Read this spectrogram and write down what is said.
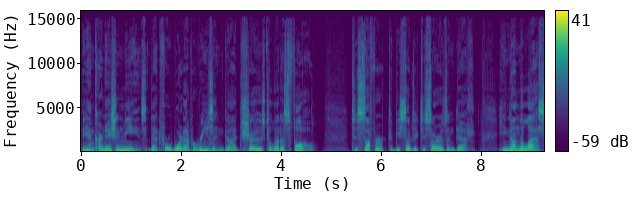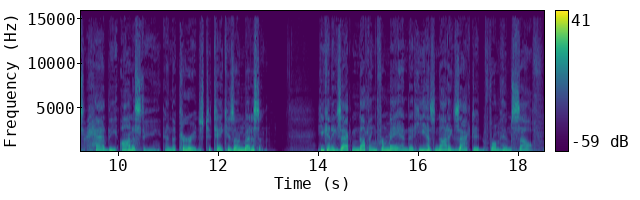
The incarnation means that for whatever reason God chose to let us fall, to suffer, to be subject to sorrows and death, he nonetheless had the honesty and the courage to take his own medicine. He can exact nothing from man that he has not exacted from himself.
